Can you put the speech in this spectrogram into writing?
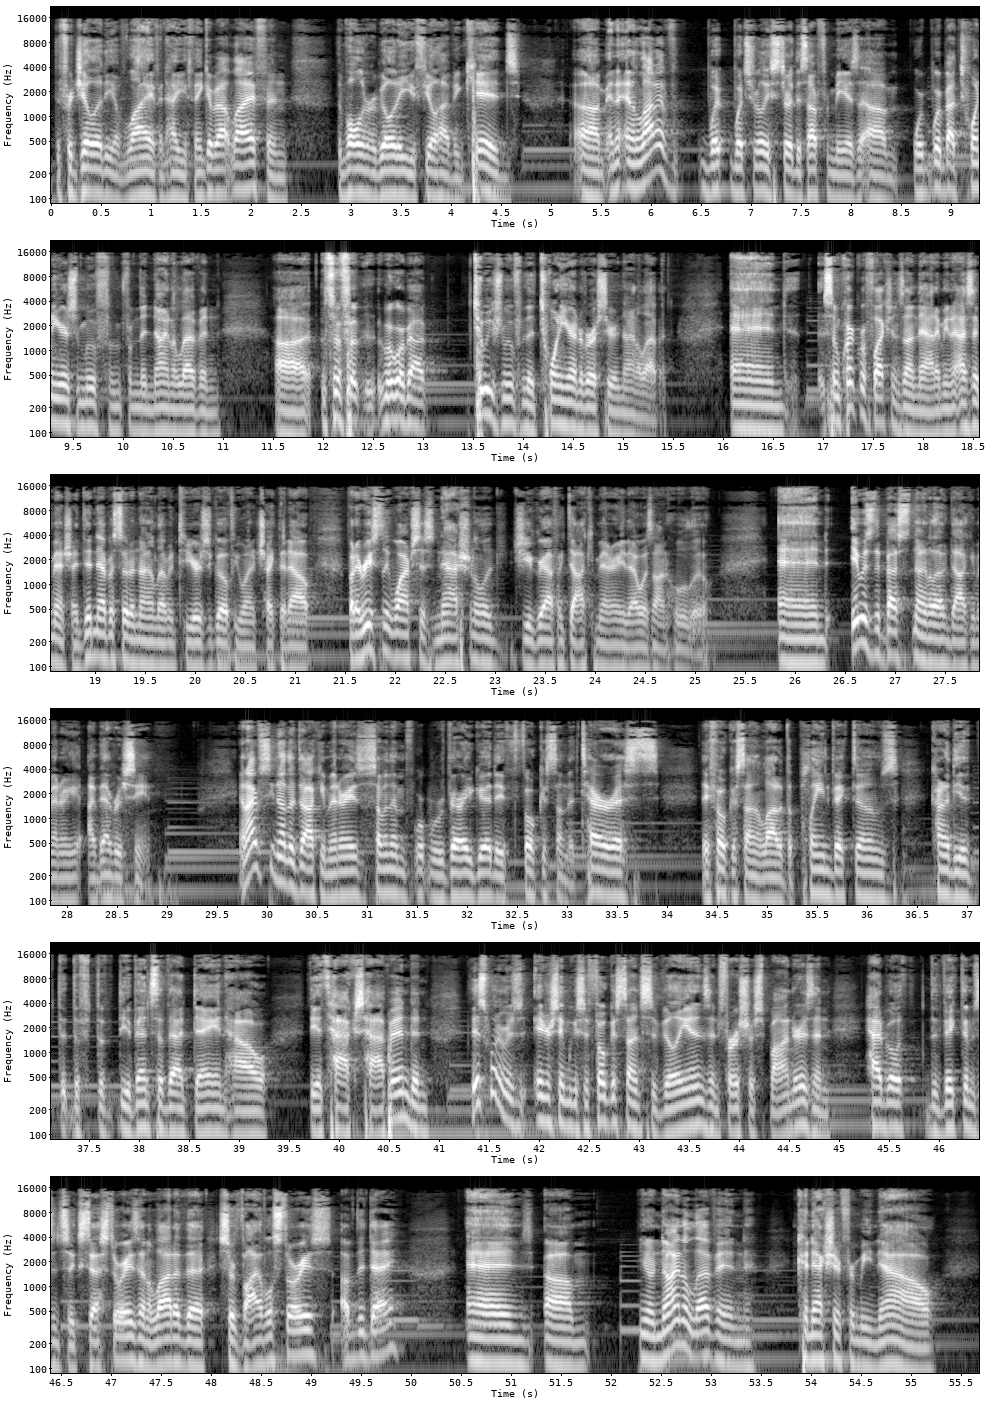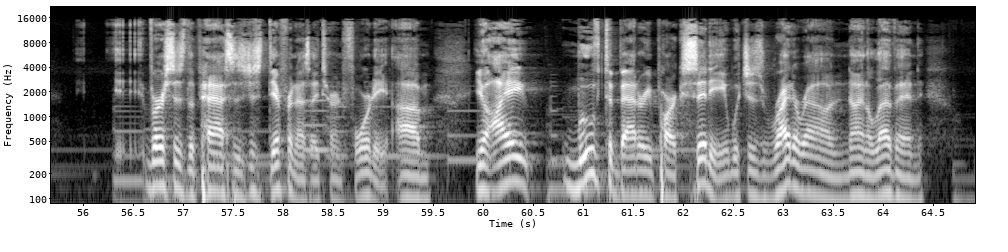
the fragility of life and how you think about life and the vulnerability you feel having kids. Um, and, and a lot of what, what's really stirred this up for me is um, we're, we're, about 20 years removed from, from the 9 11. Uh, so we're about two weeks removed from the 20 year anniversary of 9 11. And some quick reflections on that. I mean, as I mentioned, I did an episode of 9 11 two years ago if you want to check that out. But I recently watched this National Geographic documentary that was on Hulu. And it was the best 9 11 documentary I've ever seen. And I've seen other documentaries. Some of them were, very good. They focused on the terrorists, they focused on a lot of the plane victims, kind of the, the, the, the events of that day and how the attacks happened. And this one was interesting because it focused on civilians and first responders and had both the victims and success stories and a lot of the survival stories of the day. And, um, you know, 9 11 connection for me now versus the past is just different as I turned 40. Um, you know, I moved to Battery Park City, which is right around 9 11.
